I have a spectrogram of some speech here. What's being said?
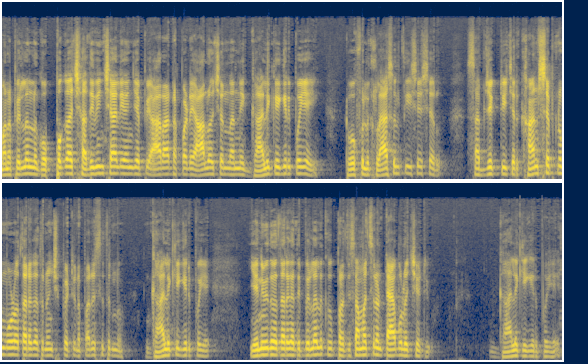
మన పిల్లల్ని గొప్పగా చదివించాలి అని చెప్పి ఆరాటపడే ఆలోచనలన్నీ గాలికి ఎగిరిపోయాయి. టోఫుల్ క్లాసులు తీసేశారు. సబ్జెక్ట్ టీచర్ కాన్సెప్ట్ను మూడో తరగతి నుంచి పెట్టిన పరిస్థితులను గాలికి ఎగిరిపోయాయి. ఎనిమిదో తరగతి పిల్లలకు ప్రతి సంవత్సరం ట్యాబులు వచ్చేటివి. గాలికి ఎగిరిపోయాయి.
